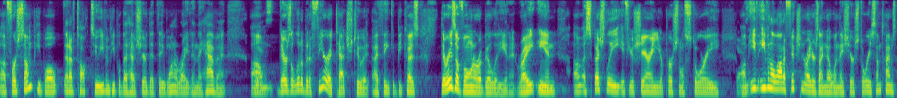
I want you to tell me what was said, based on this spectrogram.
uh, for some people that I've talked to, even people that have shared that they want to write and they haven't, um, yes. there's a little bit of fear attached to it, I think, because there is a vulnerability in it, right? Mm-hmm. And um, especially if you're sharing your personal story. Um, yes. Um, even, even a lot of fiction writers I know when they share stories, sometimes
